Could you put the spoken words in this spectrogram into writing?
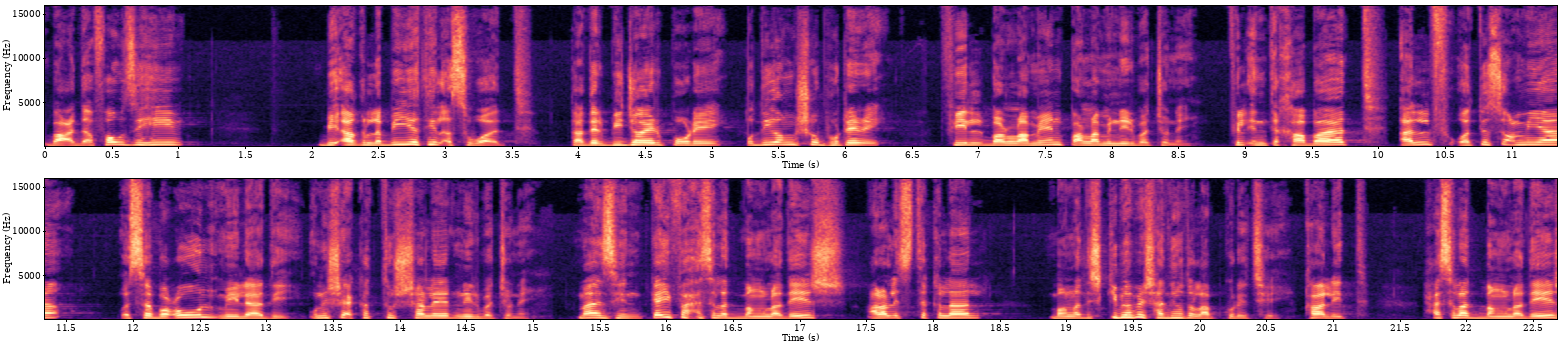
বা আদা বি আগলবিয়থিল আসওয়াদ। তাদের বিজয়ের পরে অধিকাংশ ভোটের ফিল পার্লামেন্ট পার্লামেন্ট নির্বাচনে। ফিল ইন্তেখাবাত আলফ ওয়াতিসমিয়া ওয়াসাবাউন মিলাদি উনিশশো একাত্তর সালের নির্বাচনে। মায়াজিন কাইফা হাসালাত বাংলাদেশ আলাল ইস্তেকলাল, বাংলাদেশ কীভাবে স্বাধীনতা লাভ করেছে? খালিদ, হাসালাত বাংলাদেশ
